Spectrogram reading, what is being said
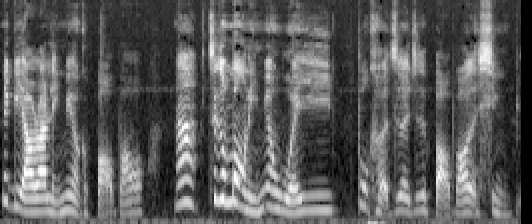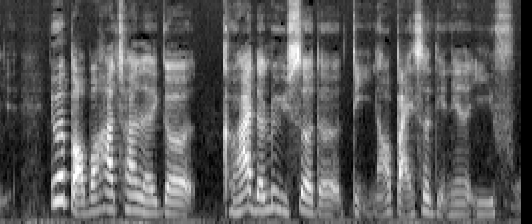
那个摇篮里面有个宝宝，那这个梦里面唯一不可知的就是宝宝的性别，因为宝宝他穿了一个。可爱的绿色的底，然后白色点点的衣服，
